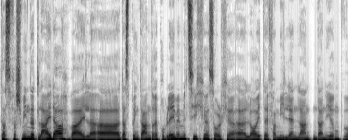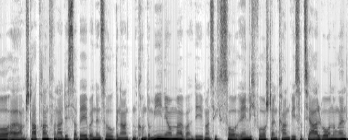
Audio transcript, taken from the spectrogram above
das verschwindet leider, weil äh, das bringt andere Probleme mit sich. Solche äh, Leute, Familien landen dann irgendwo äh, am Stadtrand von Addis Abeba in den sogenannten Kondominium, äh, die man sich so ähnlich vorstellen kann wie Sozialwohnungen.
